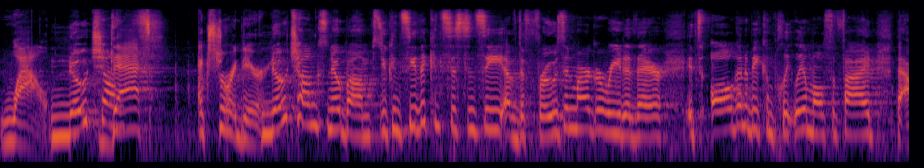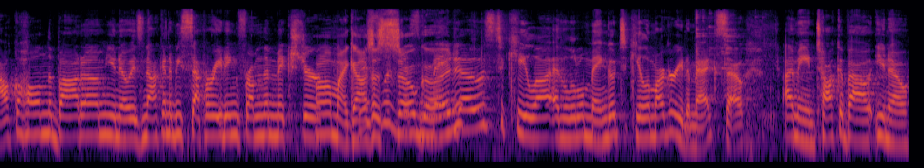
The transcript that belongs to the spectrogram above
wow. No chunks. That's extraordinary. No chunks, no bumps. You can see the consistency of the frozen margarita there. It's all gonna be completely emulsified. The alcohol in the bottom, you know, is not gonna be separating from the mixture. Oh my gosh, This that's so good. Mangoes, tequila, and a little mango tequila margarita mix. So, I mean, talk about, you know,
